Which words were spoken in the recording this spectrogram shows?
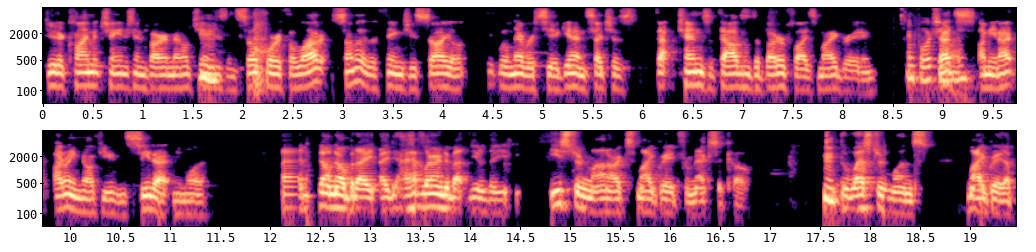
due to climate change, environmental hmm. changes, mm. and so forth, a lot of some of the things you saw you'll will never see again, such as th- tens of thousands of butterflies migrating Unfortunately, that's. I mean, I, I don't even know if you can see that anymore. I don't know, but I, I have learned about you know the eastern monarchs migrate from Mexico. Hmm. The western ones migrate up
